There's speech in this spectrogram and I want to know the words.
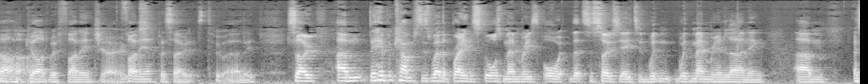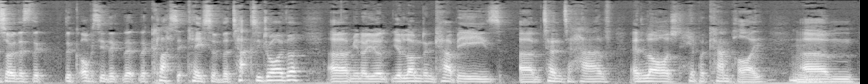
Oh god, we're funny. Jokes. Funny episode. It's too early. So um, the hippocampus is where the brain stores memories, or that's associated with with memory and learning. Um, and so there's the, the obviously the, the, the classic case of the taxi driver. Um, you know, your, your London cabbies um, tend to have enlarged hippocampi um,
